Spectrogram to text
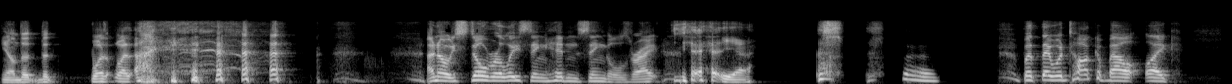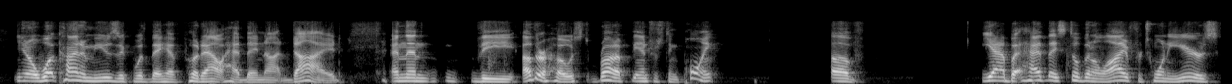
you know the the what what I know he's still releasing hidden singles, right? yeah. yeah. But they would talk about like you know what kind of music would they have put out had they not died? And then the other host brought up the interesting point of yeah, but had they still been alive for 20 years,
